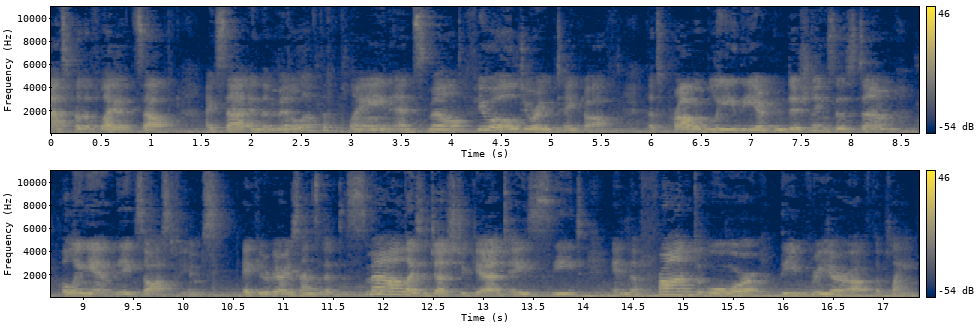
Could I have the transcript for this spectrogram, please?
As for the flight itself, I sat in the middle of the plane and smelled fuel during takeoff. That's probably the air conditioning system pulling in the exhaust fumes. If you're very sensitive to smell, I suggest you get a seat in the front or the rear of the plane.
